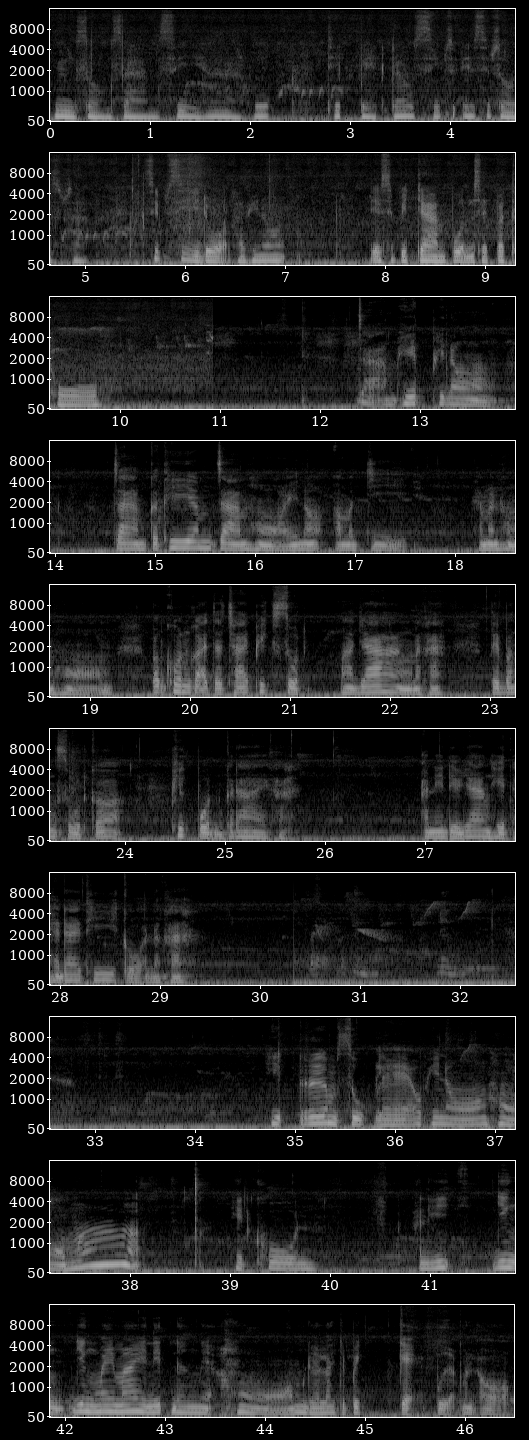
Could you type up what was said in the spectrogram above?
หนึ่งสองสามสี่ห้าหกเจ็ดแปดเก้าสิบสิบเอ็ดสิบสองสิบสามสิบสี่ดอกค่ะพี่น้อง เดี๋ยวสิไปจามป่นเสร็จปลาทูจามเฮ็ดพี่น้อง จามกระเทียมจามหอยเนาะเอามาจีให้มันหอมๆบางคนก็อาจจะใช้พริกสดมาย่างนะคะ แต่บางสูตรก็พริกป่นก็ได้ค่ะ อันนี้เดี๋ยวย่างเห็ดให้ได้ที่ก่อนนะคะ เห็ดเริ่มสุกแล้วพี่น้องหอมมาก เห็ดโคน อันนี้ยิ่งยิ่งไม่ไหม้นิดนึงเนี่ย หอม เดี๋ยวเราจะไปแกะเปลือกมันออก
